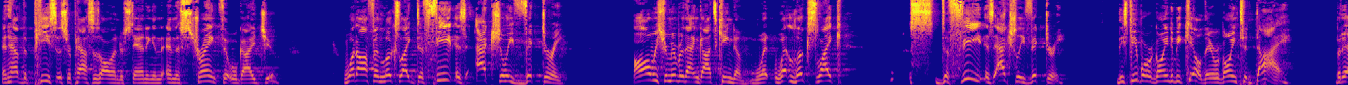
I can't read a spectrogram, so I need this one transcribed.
and have the peace that surpasses all understanding and, and the strength that will guide you. What often looks like defeat is actually victory. Always remember that in God's kingdom. What, what looks like defeat is actually victory. These people were going to be killed. They were going to die. But it,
